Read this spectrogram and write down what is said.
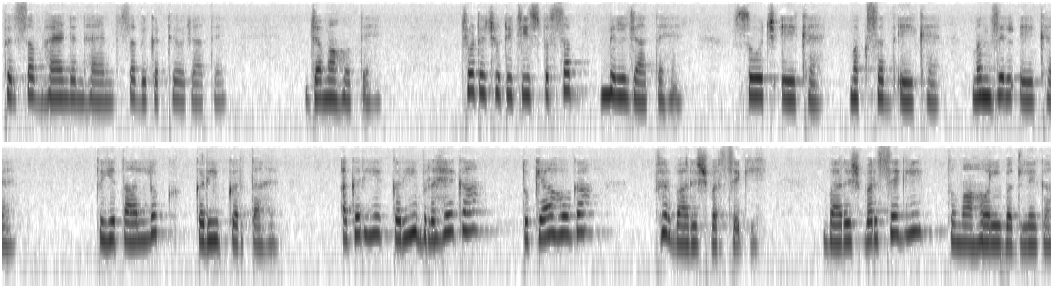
پھر سب ہینڈ ان ہینڈ، سب اکٹھے ہو جاتے ہیں، جمع ہوتے ہیں۔ چھوٹی چھوٹی چیز پر سب مل جاتے ہیں۔ سوچ ایک ہے، مقصد ایک ہے، منزل ایک ہے۔ تو یہ تعلق قریب کرتا ہے۔ اگر یہ قریب رہے گا تو کیا ہوگا؟ پھر بارش برسے گی۔ بارش برسے گی تو ماحول بدلے گا۔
